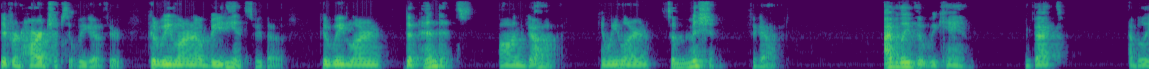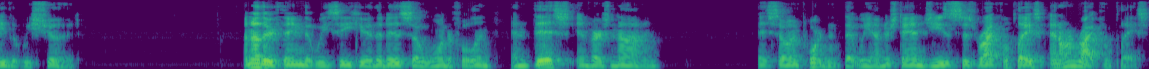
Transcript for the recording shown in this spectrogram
different hardships that we go through. Could we learn obedience through those? Could we learn dependence on God? Can we learn submission to God? I believe that we can. In fact, I believe that we should. Another thing that we see here that is so wonderful, and, and this in verse 9 is so important that we understand Jesus' rightful place and our rightful place.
